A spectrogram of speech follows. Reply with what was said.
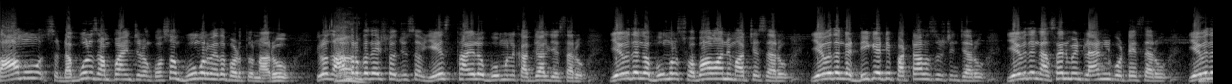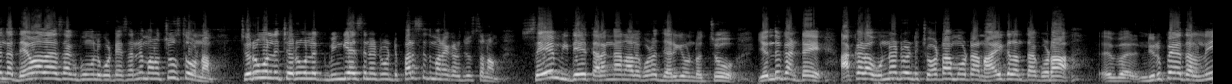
తాము డబ్బులు సంపాదించడం కోసం భూముల మీద పడుతున్నారు. ఈరోజు ఆంధ్రప్రదేశ్లో చూసాం ఏ స్థాయిలో భూములను కబ్జాలు చేశారు? ఏ విధంగా భూముల స్వభావాన్ని మార్చేశారు? ఏ విధంగా డీకేటీ పట్టాలను సృష్టించారు? ఏ విధంగా అసైన్మెంట్ ల్యాండ్లు కొట్టేశారు? ఏ విధంగా దేవాదాయ శాఖ భూములు కొట్టేశారని మనం చూస్తూ ఉన్నాం. చెరువుల్ని చెరువులకు మింగేసినటువంటి పరిస్థితి మనం ఇక్కడ చూస్తున్నాం. సేమ్ ఇదే తెలంగాణలో కూడా జరిగి ఉండొచ్చు. ఎందుకంటే అక్కడ ఉన్నటువంటి చోటా మోటా నాయకులంతా కూడా నిరుపేదల్ని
